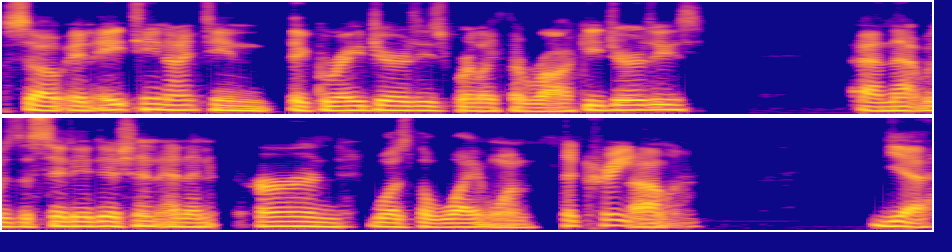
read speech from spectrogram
So in 1819, the gray jerseys were like the Rocky jerseys, and that was the City edition. And then earned was the white one. the Creed um, one. Yeah,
